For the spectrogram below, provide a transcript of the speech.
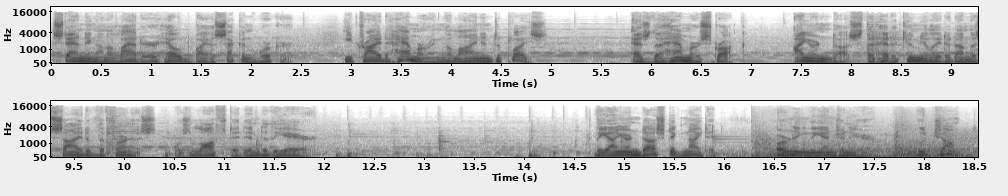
Standing on a ladder held by a second worker, he tried hammering the line into place. As the hammer struck, iron dust that had accumulated on the side of the furnace was lofted into the air. The iron dust ignited, burning the engineer, who jumped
